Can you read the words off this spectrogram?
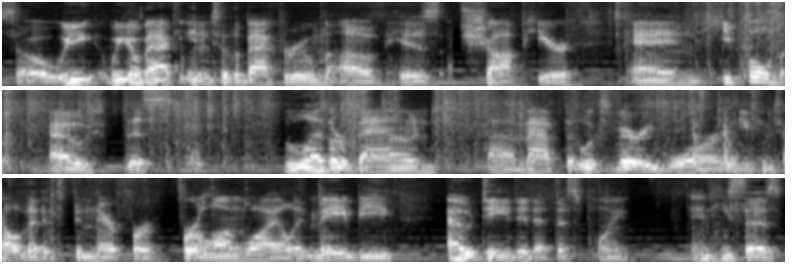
So we we go back into the back room of his shop here, and he pulls out this leather-bound uh, map that looks very worn. You can tell that it's been there for for a long while. It may be outdated at this point. And he says,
